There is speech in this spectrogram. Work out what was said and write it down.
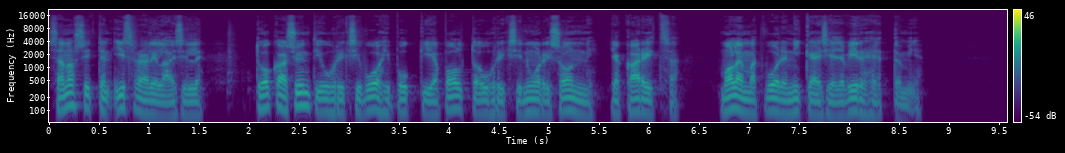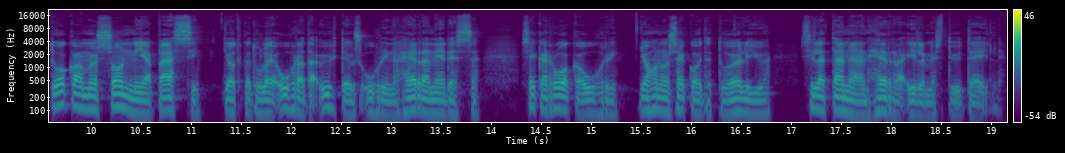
Sano sitten israelilaisille, tuokaa syntiuhriksi vuohipukki ja polttouhriksi nuori sonni ja karitsa, molemmat vuoden ikäisiä ja virheettömiä. Tuokaa myös sonni ja pässi, jotka tulee uhrata yhteysuhrina Herran edessä, sekä ruokauhri, johon on sekoitettu öljyä, sillä tänään Herra ilmestyy teille.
